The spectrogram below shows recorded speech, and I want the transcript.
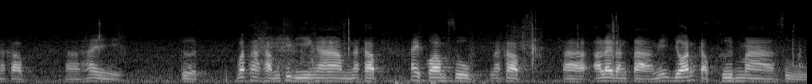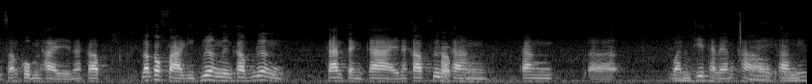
นะครับอ่าให้ เกิดวัฒนธรรมที่ดีงามนะครับ ให้ความสุขนะครับอ่าอะไรต่างๆ นี้ย้อนกลับคืนมาสู่สังคมไทยนะครับ แล้วก็ฝากอีกเรื่องหนึ่งครับเรื่องการแต่งกายนะครับ ซึ่งครับทางทางอ่าวันที่แถลงข่าวใช่ทางอันนี้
